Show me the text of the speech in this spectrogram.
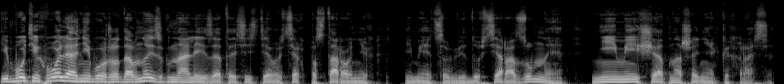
И будь их воля, они бы уже давно изгнали из этой системы всех посторонних, имеется в виду все разумные, не имеющие отношения к их расе.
